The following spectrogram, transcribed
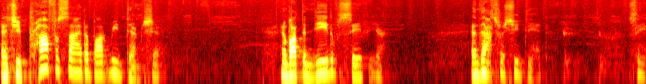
And she prophesied about redemption about the need of Savior. And that's what she did. See?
